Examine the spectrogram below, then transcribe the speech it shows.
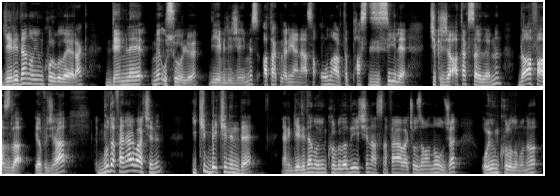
geriden oyun kurgulayarak demleme usulü diyebileceğimiz atakları yani aslında 10 artı pas dizisiyle çıkacağı atak sayılarının daha fazla yapacağı. Bu da Fenerbahçe'nin iki bekinin de yani geriden oyun kurguladığı için aslında Fenerbahçe o zaman ne olacak? Oyun kurulumunu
